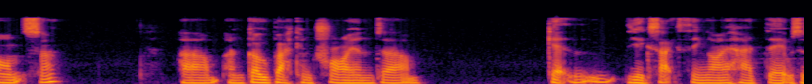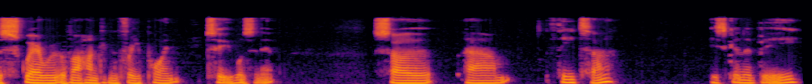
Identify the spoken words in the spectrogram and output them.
answer um, and go back and try and um, get the exact thing I had there. It was a square root of 103.2, wasn't it? So um, theta is going to be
